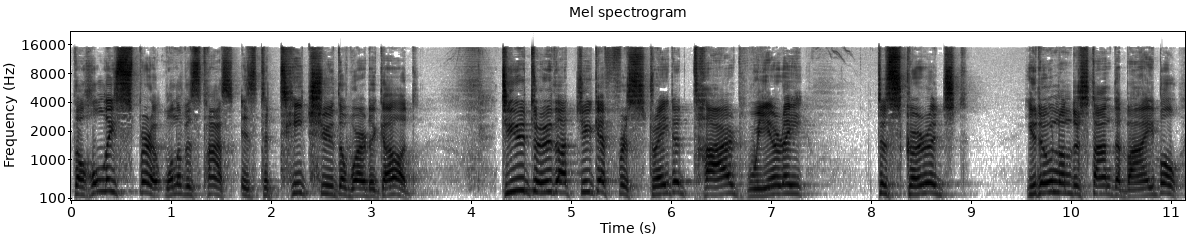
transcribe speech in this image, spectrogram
The Holy Spirit, one of his tasks is to teach you the Word of God. Do you do that? Do you get frustrated, tired, weary, discouraged? You don't understand the Bible,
